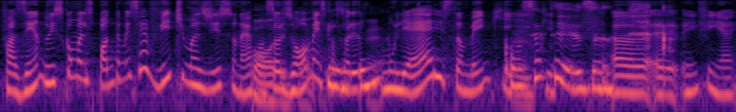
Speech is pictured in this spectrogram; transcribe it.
fazendo isso, como eles podem também ser vítimas disso, né? Pode, pastores pode. homens, pastores Sim. mulheres também. Que, Com certeza. Que, uh, é, enfim, é,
